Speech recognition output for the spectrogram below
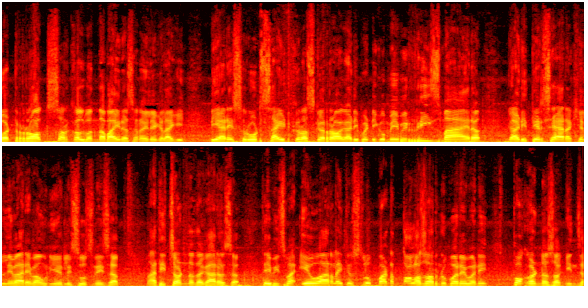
बट रक सर्कलभन्दा बाहिर छन् अहिलेको लागि डिआरएस रोड साइड क्रस गरेर अगाडिपट्टिको मेबी रिजमा आएर गाडी तेर्स्याएर खेल्ने बारेमा उनीहरूले सोच्नेछ माथि चढ्न त गाह्रो छ त्यही बिचमा एओआरलाई त्यो स्लोपबाट तल झर्नु पऱ्यो भने पकड्न सकिन्छ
